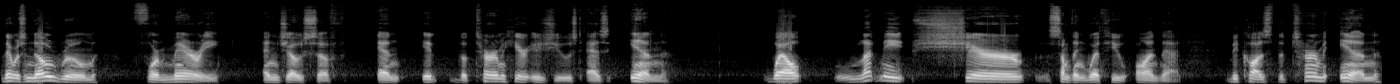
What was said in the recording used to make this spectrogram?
there was no room for Mary and Joseph, and it the term here is used as in. Well, let me share something with you on that, because the term in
